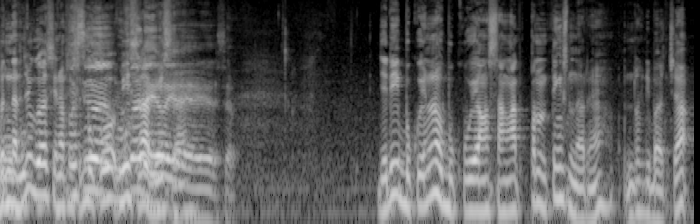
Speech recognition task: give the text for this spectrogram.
Bener bu- juga, sinopsis buku. bukan Bisa, ya? Oh, bisa. iya, iya, siap. Jadi buku ini adalah buku yang sangat penting sebenarnya untuk dibaca.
